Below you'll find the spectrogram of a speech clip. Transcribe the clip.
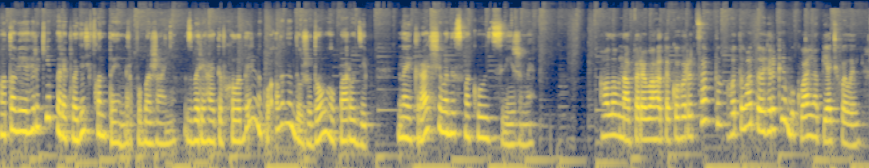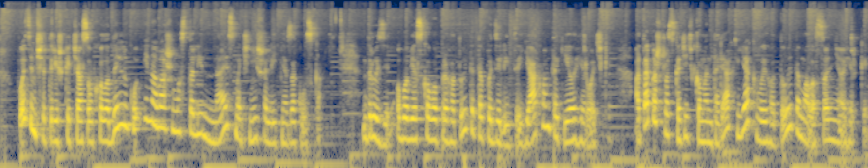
Готові огірки перекладіть в контейнер по бажанню. Зберігайте в холодильнику, але не дуже довго пару діб. Найкраще вони смакують свіжими. Головна перевага такого рецепту готувати огірки буквально 5 хвилин. Потім ще трішки часу в холодильнику і на вашому столі найсмачніша літня закуска. Друзі, обов'язково приготуйте та поділіться, як вам такі огірочки. А також розкажіть в коментарях, як ви готуєте малосольні огірки.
